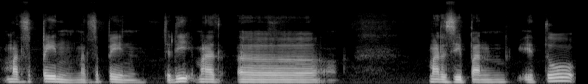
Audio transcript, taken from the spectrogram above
marsepain, marsepain. Jadi mar, eh, marzipan itu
